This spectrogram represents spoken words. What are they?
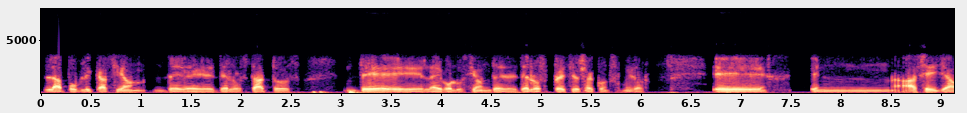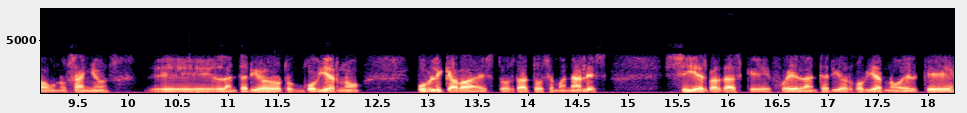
la publicación de, los datos de la evolución de, los precios al consumidor. Eh, en, hace ya unos años, el anterior gobierno publicaba estos datos semanales Sí, es verdad que fue el anterior gobierno el que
